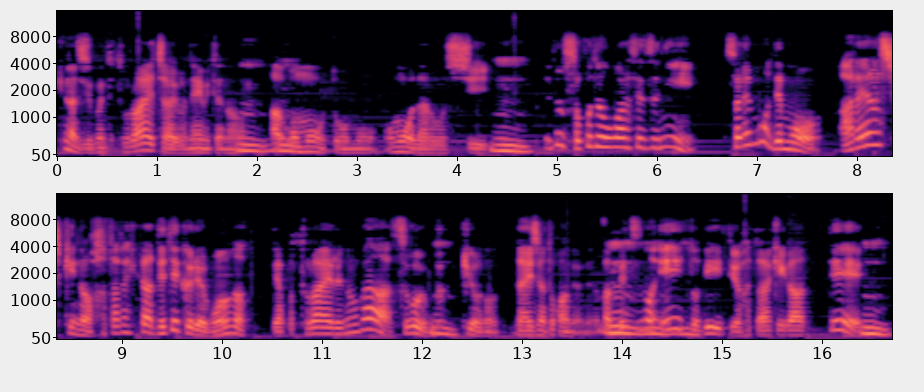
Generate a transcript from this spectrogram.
きな自分って捉えちゃうよね、みたいなの、うんあうん思うと思う、思うだろうし、うん。そこで終わらせずに、それもでも、荒屋敷の働きから出てくるものだってやっぱ捉えるのが、すごい仏教の大事なところなんだよね。だから別のうんうん A と B っていう働きがあって、うん。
